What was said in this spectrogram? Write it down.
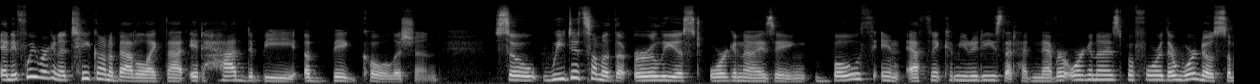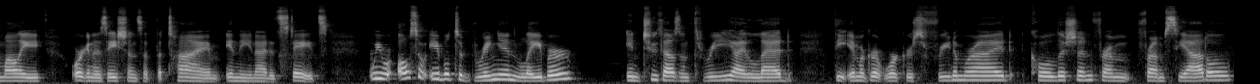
And if we were going to take on a battle like that, it had to be a big coalition. So we did some of the earliest organizing, both in ethnic communities that had never organized before. There were no Somali organizations at the time in the United States. We were also able to bring in labor. In 2003, I led the Immigrant Workers Freedom Ride Coalition from, from Seattle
